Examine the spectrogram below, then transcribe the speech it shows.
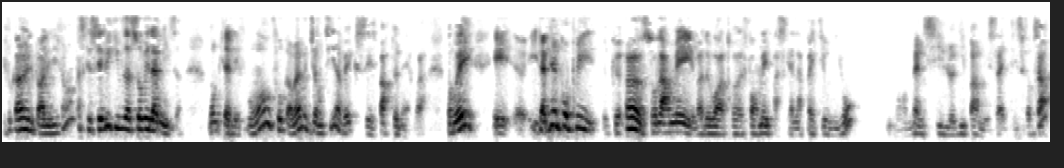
il faut quand même lui parler différemment parce que c'est lui qui vous a sauvé la mise. Donc il y a des moments où il faut quand même être gentil avec ses partenaires. Donc vous voyez, et euh, il a bien compris que un, son armée va devoir être réformée parce qu'elle n'a pas été au niveau, même s'il le dit pas, mais ça a été comme ça.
